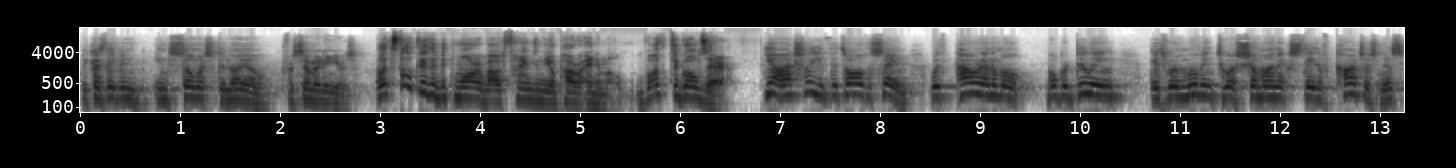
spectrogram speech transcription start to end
Because they've been in so much denial for so many years. Let's talk a little bit more about finding your power animal. What's the goal there? Yeah, actually, it's all the same. With power animal what we're doing is we're moving to a shamanic state of consciousness,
